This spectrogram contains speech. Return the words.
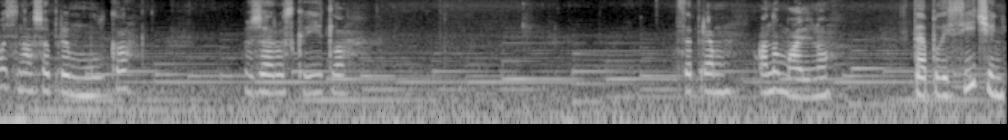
Ось наша примулка вже розквітла. Це прям аномально теплий січень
